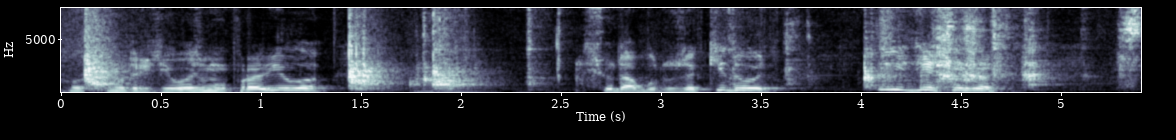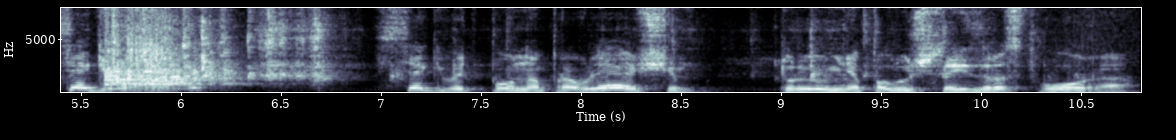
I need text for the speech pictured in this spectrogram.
Вот смотрите, возьму правило. Сюда буду закидывать. И здесь уже стягивать, стягивать по направляющим, которые у меня получится из раствора.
